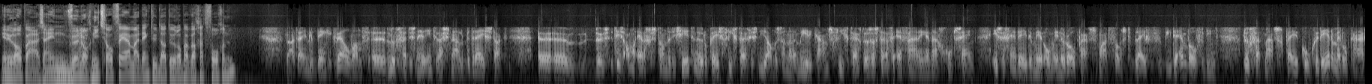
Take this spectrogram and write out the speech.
In Europa zijn we nog niet zo ver... maar denkt u dat Europa wel gaat volgen nu? Nou, uiteindelijk denk ik wel, want uh, luchtvaart is een heel internationale bedrijfstak. Uh, uh, dus het is allemaal erg gestandardiseerd. Een Europees vliegtuig is niet anders dan een Amerikaans vliegtuig. Dus als de ervaringen daar goed zijn, is er geen reden meer om in Europa smartphones te blijven verbieden. En bovendien, luchtvaartmaatschappijen concurreren met elkaar.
